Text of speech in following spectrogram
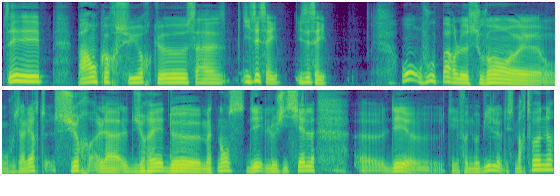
c'est pas encore sûr que ça. Ils essayent. Ils essayent. On vous parle souvent, euh, on vous alerte sur la durée de maintenance des logiciels euh, des euh, téléphones mobiles, des smartphones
